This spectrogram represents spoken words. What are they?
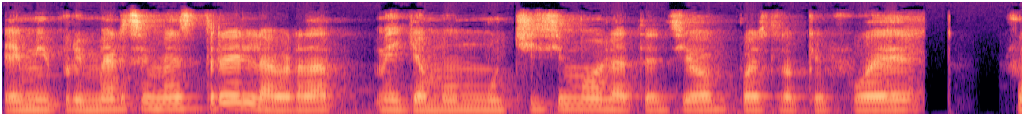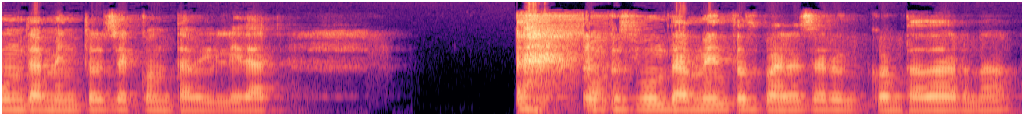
En mi primer semestre, la verdad, me llamó muchísimo la atención, pues lo que fue fundamentos de contabilidad. Los fundamentos para ser un contador, ¿no?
